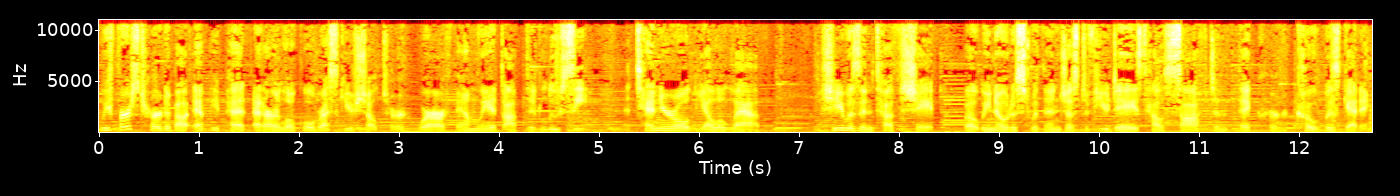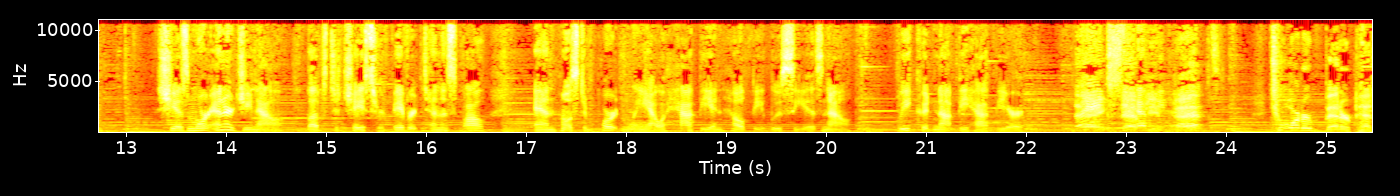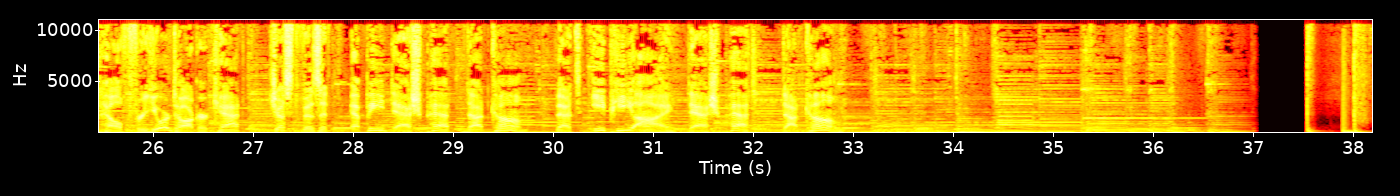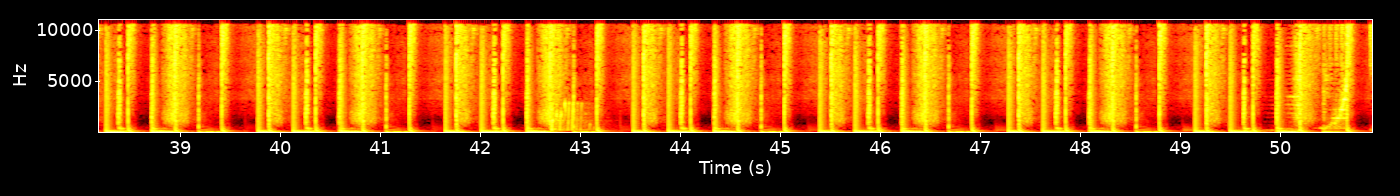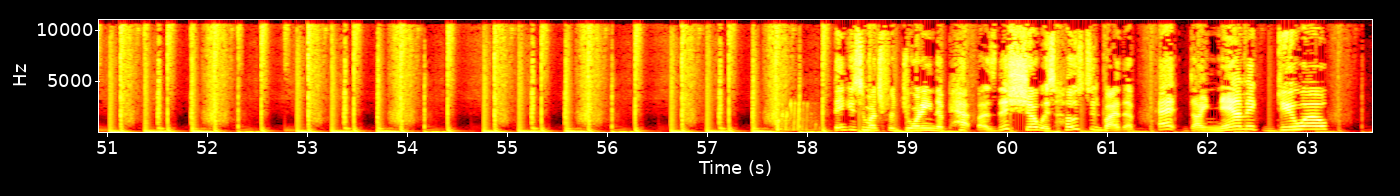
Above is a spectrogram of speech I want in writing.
We first heard about EpiPet at our local rescue shelter where our family adopted Lucy, a 10 year old yellow lab. She was in tough shape, but we noticed within just a few days how soft and thick her coat was getting. She has more energy now, loves to chase her favorite tennis ball, and most importantly, how happy and healthy Lucy is now. We could not be happier. Thanks, EpiPet. To order better pet health for your dog or cat, just visit epi-pet.com. That's epi-pet.com. Thank you so much for joining the Pet Buzz. This show is hosted by the Pet Dynamic Duo.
